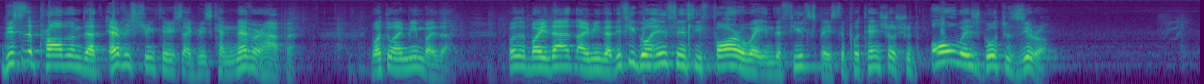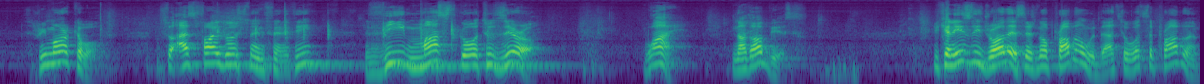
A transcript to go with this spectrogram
This is a problem that every string theorist agrees can never happen. What do I mean by that? Well, by that, I mean that if you go infinitely far away in the field space, the potential should always go to zero. Remarkable. So as phi goes to infinity, v must go to zero. Why? Not obvious. You can easily draw this. There's no problem with that. So what's the problem?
